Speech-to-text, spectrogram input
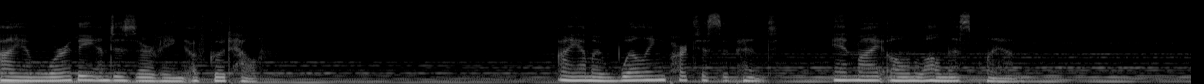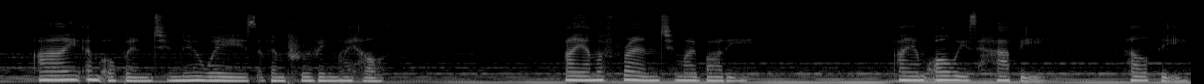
I am worthy and deserving of good health. I am a willing participant in my own wellness plan. I am open to new ways of improving my health. I am a friend to my body. I am always happy, healthy,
